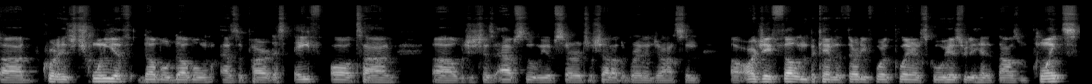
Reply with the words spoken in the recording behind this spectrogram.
uh, recorded his 20th double double as a Pirate. That's eighth all time, uh, which is just absolutely absurd. So shout out to Brandon Johnson. Uh, RJ Felton became the 34th player in school history to hit a thousand points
